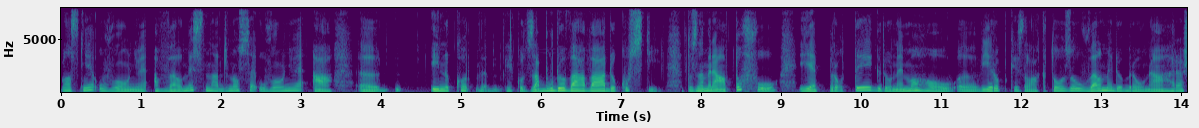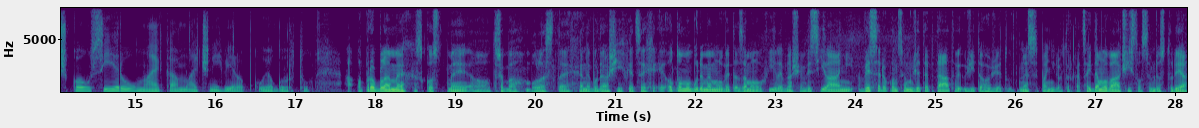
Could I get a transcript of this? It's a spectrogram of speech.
vlastně uvolňuje a velmi snadno se uvolňuje a uh, inkor, jako zabudovává do kostí. To znamená, tofu je pro ty, kdo nemohou e, výrobky s laktózou, velmi dobrou náhražkou síru, mléka, mléčných výrobků, jogurtu. A o problémech s kostmi, o třeba bolestech nebo dalších věcech, i o tom budeme mluvit za malou chvíli v našem vysílání. Vy se dokonce můžete ptát, využít toho, že je tu dnes paní doktorka Cajdamlová, číslo jsem do studia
